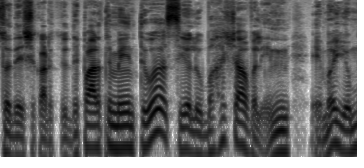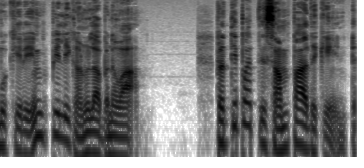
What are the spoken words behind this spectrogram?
ස්වදේශකරතු දෙපාර්තමේන්තුව සියලු භාෂාවලින් එම යොමු කිරීම් පිළිගනු ලබනවා. ප්‍රතිපත්ති සම්පාධකයින්ට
